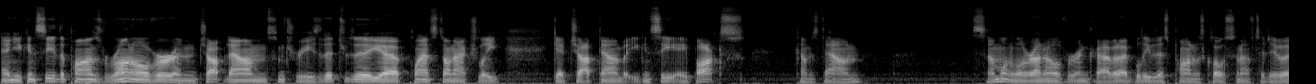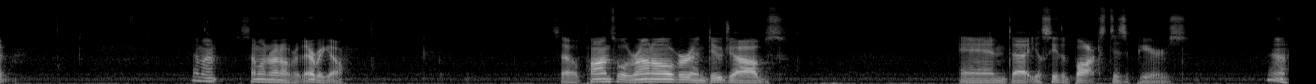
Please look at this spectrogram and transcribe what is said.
And you can see the pawns run over and chop down some trees. The, the uh, plants don't actually get chopped down, but you can see a box comes down Someone will run over and grab it. I believe this pawn was close enough to do it. Come on. Someone run over. There we go. So pawns will run over and do jobs. And uh, you'll see the box disappears. Oh,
